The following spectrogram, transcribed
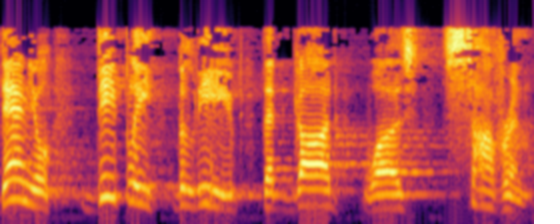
Daniel deeply believed that God was sovereign.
